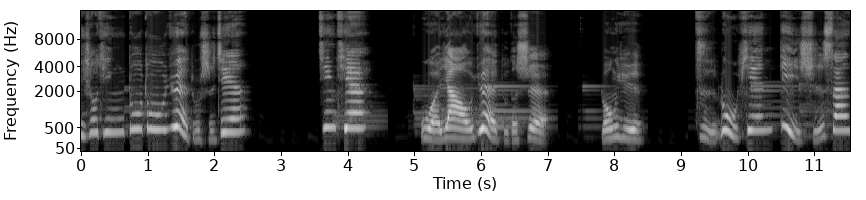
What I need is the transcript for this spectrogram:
迎收听嘟嘟阅读时间。今天我要阅读的是《论语·子路篇》第十三。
